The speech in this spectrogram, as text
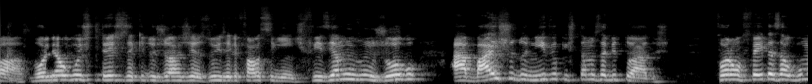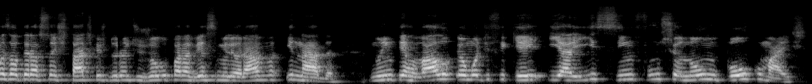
Ó, vou ler alguns trechos aqui do Jorge Jesus. Ele fala o seguinte: fizemos um jogo abaixo do nível que estamos habituados. Foram feitas algumas alterações táticas durante o jogo para ver se melhorava e nada. No intervalo, eu modifiquei e aí sim funcionou um pouco mais.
